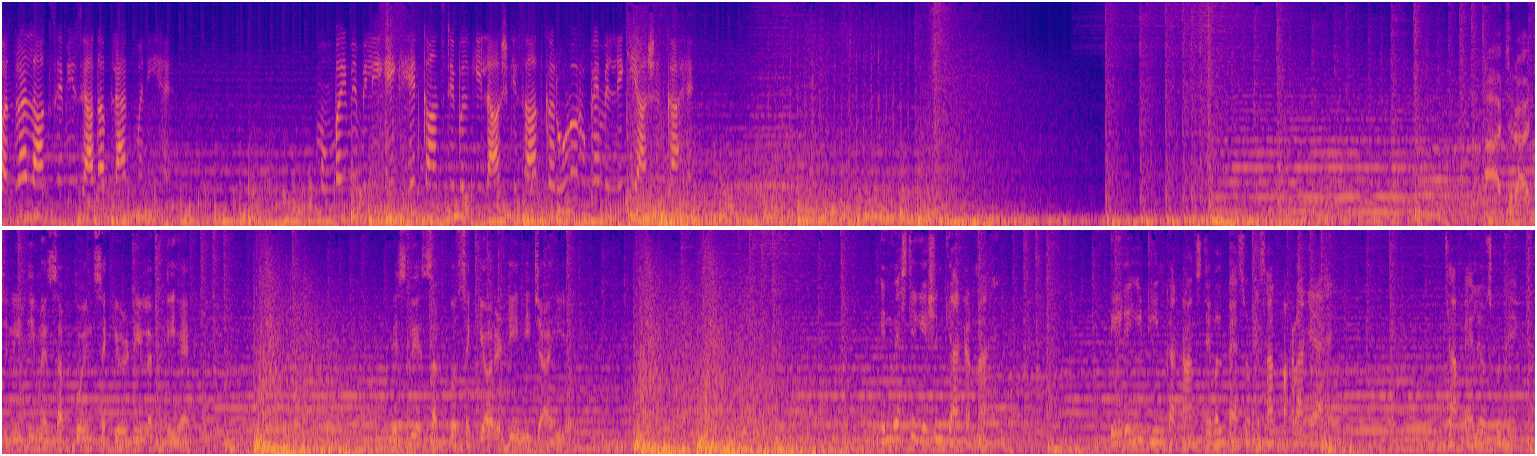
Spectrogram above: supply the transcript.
15 लाख से भी ज़्यादा ब्लैक मनी है। मुंबई में मिली एक हेड कांस्टेबल की लाश के साथ करोड़ों रुपए मिलने की आशंका है। आज राजनीति में सबको इनसिक्योरिटी लगती है। इसलिए सबको सिक्योरिटी ही चाहिए। इन्वेस्टिगेशन क्या करना है तेरे ही टीम का कांस्टेबल पैसों के साथ पकड़ा गया है जा पहले उसको देख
